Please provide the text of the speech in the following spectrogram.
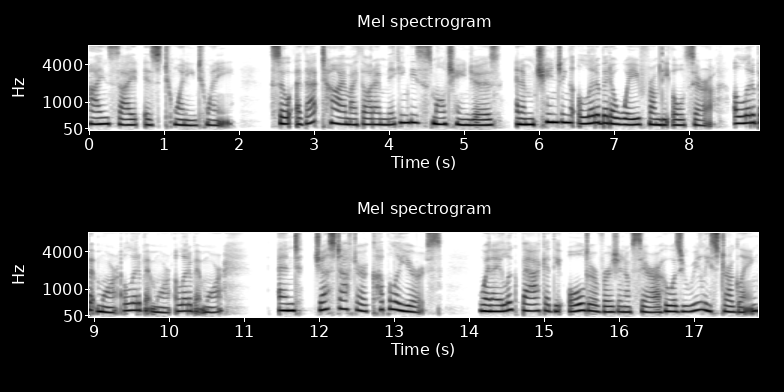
Hindsight is 2020. So at that time, I thought I'm making these small changes and I'm changing a little bit away from the old Sarah, a little bit more, a little bit more, a little bit more. And just after a couple of years, when I look back at the older version of Sarah who was really struggling,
